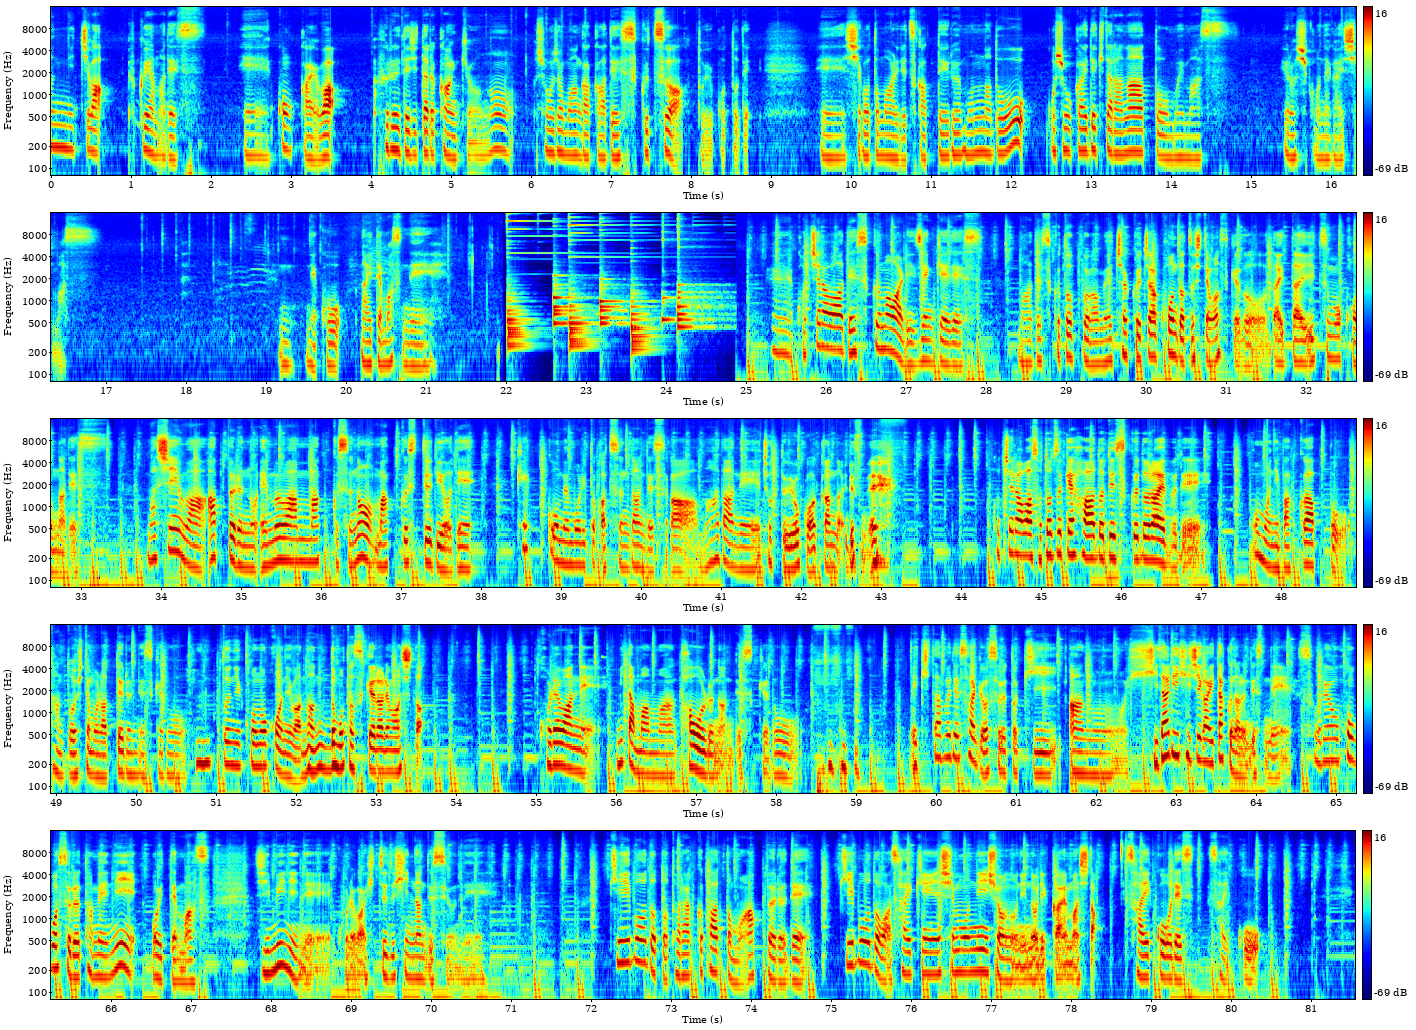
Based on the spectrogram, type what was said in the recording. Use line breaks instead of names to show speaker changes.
こんにちは福山です、えー今回はフルデジタル環境の少女漫画家デスクツアーということで、えー仕事周りで使っているものなどをご紹介できたらなと思います。よろしくお願いします。うん猫泣いてますね。えーこちらはデスク周り前景です。まあデスクトップがめちゃくちゃ混雑してますけど、だいたいいつもこんなです。マシンは Apple の M1Max の Mac Studio で結構メモリとか積んだんですが、まだね、ちょっとよくわかんないですね。こちらは外付けハードディスクドライブで主にバックアップを担当してもらってるんですけど本当にこの子には何度も助けられましたこれはね見たまんまタオルなんですけど 液タブで作業する時あの左肘が痛くなるんですね。それを保護するために置いてます。地味にねこれは必需品なんですよね。キーボードとトラックパッドも Apple でキーボードは最近指紋認証のに乗り換えました。最高です。最高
